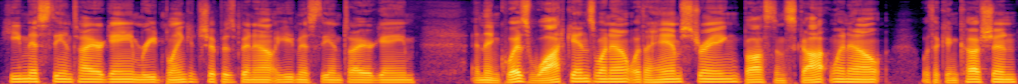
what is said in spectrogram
He missed the entire game. Reed Blankenship has been out. He missed the entire game. And then Quez Watkins went out with a hamstring. Boston Scott went out with a concussion.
